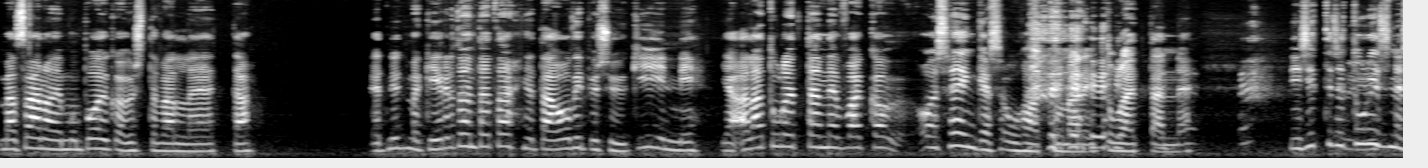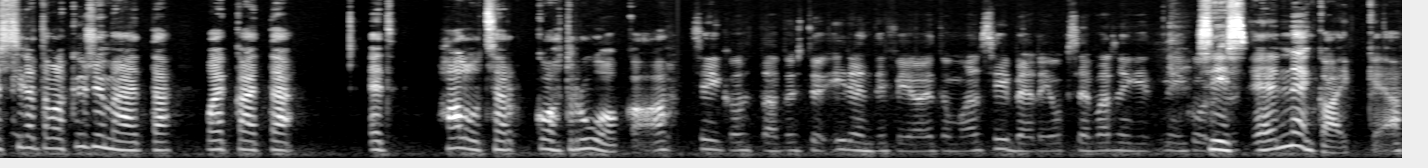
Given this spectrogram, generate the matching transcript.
mä sanoin mun poikaystävälle, että, että nyt mä kirjoitan tätä ja tää ovi pysyy kiinni ja älä tule tänne, vaikka olisi henkes uhattuna, niin tule tänne. Niin sitten se tuli sinne sillä tavalla kysymään, että vaikka, että, että haluat sä kohta ruokaa. Siinä kohtaa pystyy identifioitumaan Sibeliukseen, varsinkin niin kuin, Siis ennen kaikkea.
